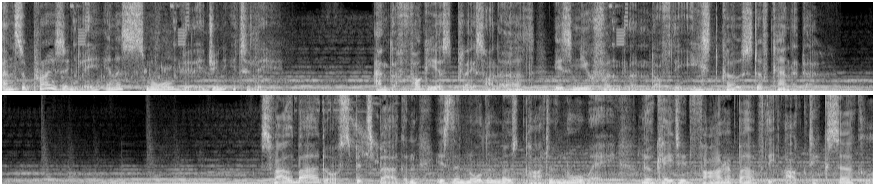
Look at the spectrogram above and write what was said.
and surprisingly in a small village in Italy and the foggiest place on Earth is Newfoundland off the east coast of Canada. Svalbard or Spitsbergen is the northernmost part of Norway, located far above the Arctic Circle.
